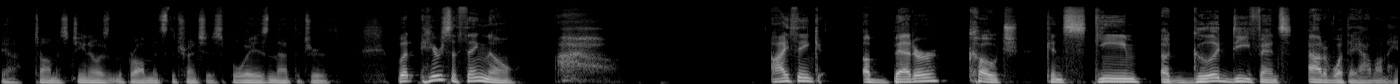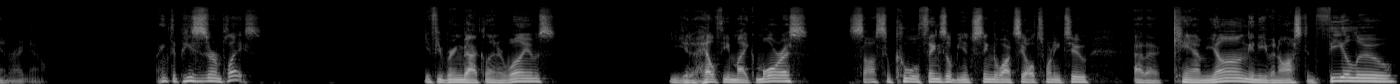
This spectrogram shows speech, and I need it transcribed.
Yeah, Thomas, Geno isn't the problem. It's the trenches. Boy, isn't that the truth. But here's the thing, though. I think a better coach can scheme a good defense out of what they have on hand right now. I think the pieces are in place. If you bring back Leonard Williams, you get a healthy Mike Morris. Saw some cool things. It'll be interesting to watch the All 22 out of Cam Young and even Austin Thielu.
